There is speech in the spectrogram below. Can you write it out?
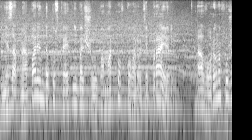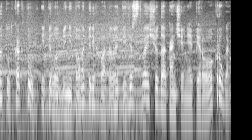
Внезапно Апарин допускает небольшую помарку в повороте Прайори, а Воронов уже тут как тут, и пилот Бенетона перехватывает лидерство еще до окончания первого круга.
